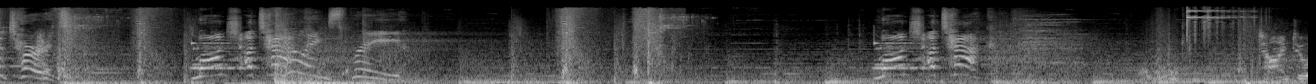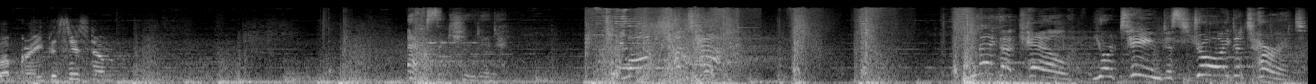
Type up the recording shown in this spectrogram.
the turret. Launch attack! Killing spree! Launch attack! time to upgrade the system. Your team destroyed a turret!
